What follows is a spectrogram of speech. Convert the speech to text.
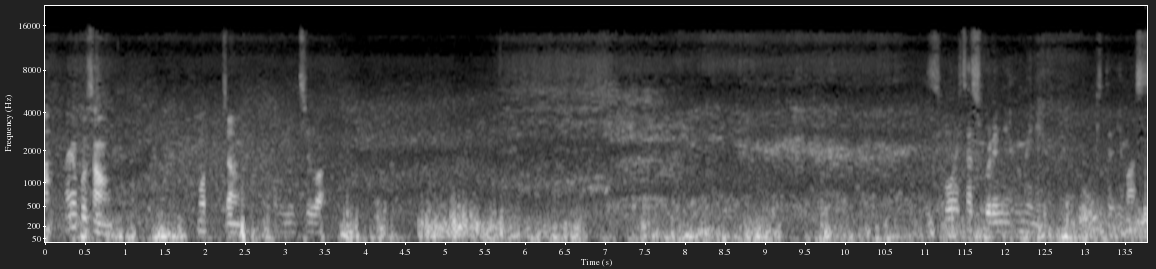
あ、あやこさん、もっちゃん、こんにちは。ごい久しぶりに海に来ています。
